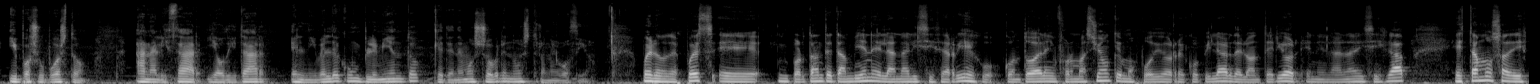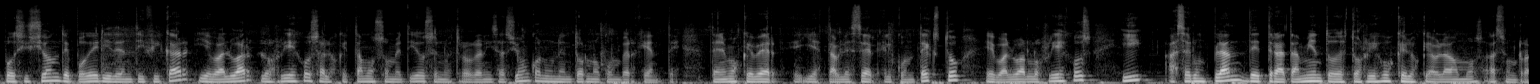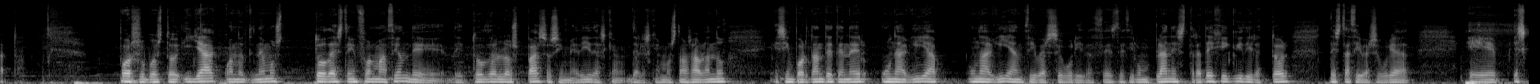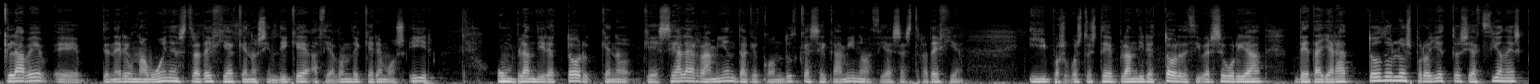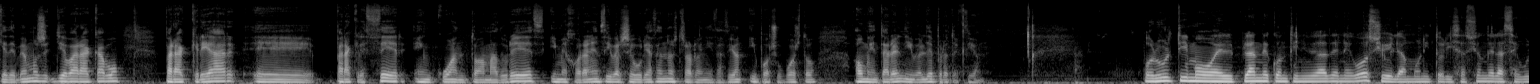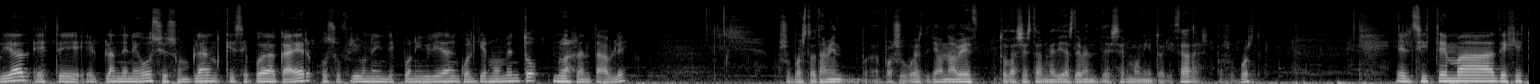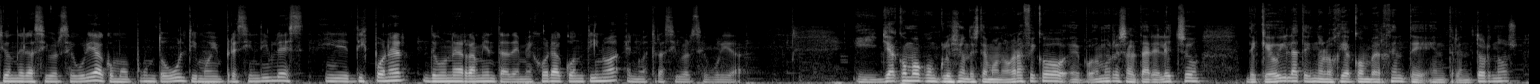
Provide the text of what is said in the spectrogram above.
y, por supuesto, analizar y auditar el nivel de cumplimiento que tenemos sobre nuestro negocio. Bueno, después eh, importante también el análisis de riesgo. Con toda la información que hemos podido recopilar de lo anterior en el análisis GAP, estamos a disposición de poder identificar y evaluar los riesgos a los que estamos sometidos en nuestra organización con un entorno convergente. Tenemos que ver y establecer el contexto, evaluar los riesgos y hacer un plan de tratamiento de estos riesgos que los que hablábamos hace un rato. Por supuesto, y ya cuando tenemos toda esta información de, todos los pasos y medidas de los que estamos hablando, es importante tener una guía, una guía en ciberseguridad, es decir, un plan estratégico y director de esta ciberseguridad. Eh, es clave eh, tener una buena estrategia que nos indique hacia dónde queremos ir, un plan director que, que sea la herramienta que conduzca ese camino hacia esa estrategia. Y por supuesto, este plan director de ciberseguridad detallará todos los proyectos y acciones que debemos llevar a cabo para crear, eh, para crecer en cuanto a madurez y mejorar en ciberseguridad en nuestra organización y, por supuesto, aumentar el nivel de protección. Por último, el plan de continuidad de negocio y la monitorización de la seguridad. Este, el plan de negocio es un plan que se pueda caer o sufrir una indisponibilidad en cualquier momento, no es rentable. Por supuesto, también, por supuesto, ya una vez todas estas medidas deben de ser monitorizadas, por supuesto el sistema de gestión de la ciberseguridad como punto último e imprescindible es disponer de una herramienta de mejora continua en nuestra ciberseguridad. Y ya como conclusión de este monográfico, eh, podemos resaltar el hecho de que hoy la tecnología convergente entre entornos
